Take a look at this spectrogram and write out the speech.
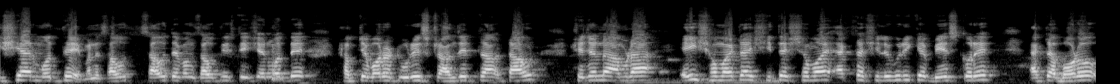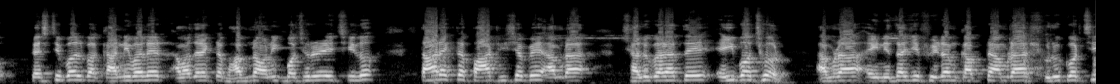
এশিয়ার মধ্যে মানে সাউথ সাউথ এবং সাউথ ইস্ট এশিয়ার মধ্যে সবচেয়ে বড় ট্যুরিস্ট ট্রানজিট টাউন, সেজন্য আমরা এই সময়টায় শীতের সময় একটা শিলিগুড়িকে বেস করে একটা বড় ফেস্টিভ্যাল বা কার্নিভালের আমাদের একটা ভাবনা অনেক বছরেরই ছিল। তার একটা পার্ট হিসেবে আমরা শালুগারাতে এই বছর আমরা এই নেতাজি ফ্রিডম কাপটা আমরা শুরু করছি।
